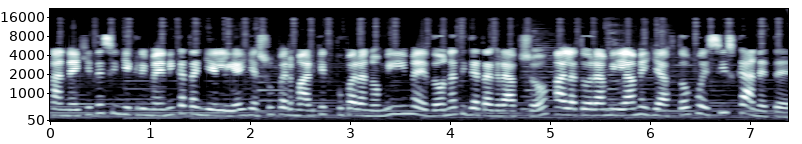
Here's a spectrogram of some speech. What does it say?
Αν έχετε συγκεκριμένη καταγγελία για σούπερ μάρκετ που παρανομεί είμαι εδώ να την καταγράψω, αλλά τώρα μιλάμε για αυτό που εσείς κάνετε.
